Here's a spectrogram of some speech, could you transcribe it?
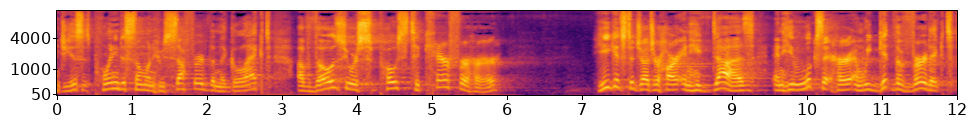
And Jesus is pointing to someone who suffered the neglect of those who are supposed to care for her. He gets to judge her heart, and he does, and he looks at her, and we get the verdict.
